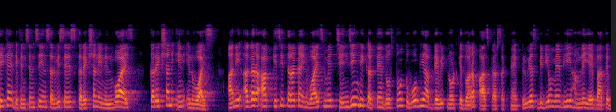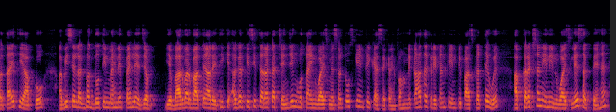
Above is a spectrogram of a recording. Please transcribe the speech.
ठीक है? Deficiency in services correction in invoice correction in invoice यानी अगर आप किसी तरह का इनवॉइस में चेंजिंग भी करते हैं दोस्तों तो वो भी आप डेबिट नोट के द्वारा पास कर सकते हैं। प्रीवियस वीडियो में भी हमने ये बातें बताई थी आपको। अभी से लगभग दो तीन महीने पहले जब ये बार बार बातें आ रही थी कि अगर किसी तरह का चेंजिंग होता है इनवाइस में सर तो उसकी एंट्री कैसे करें? तो हमने कहा था कि रिटर्न की एंट्री पास करते हुए आप करेक्शन इन इनवाइस ले सकते हैं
